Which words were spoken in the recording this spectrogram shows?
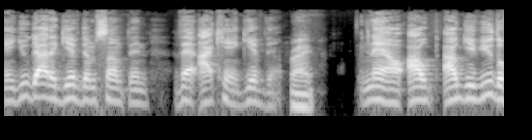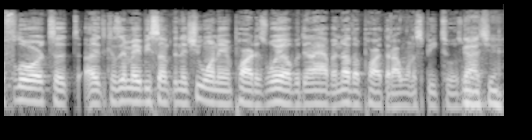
and you got to give them something that I can't give them. Right. Now, I'll I'll give you the floor to because it may be something that you want to impart as well. But then I have another part that I want to speak to as well. Gotcha.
